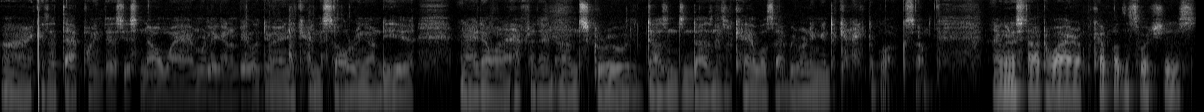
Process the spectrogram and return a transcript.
because uh, at that point there's just no way I'm really going to be able to do any kind of soldering under here and I don't want to have to then unscrew the dozens and dozens of cables that we're running into connector blocks. So I'm going to start to wire up a couple of the switches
